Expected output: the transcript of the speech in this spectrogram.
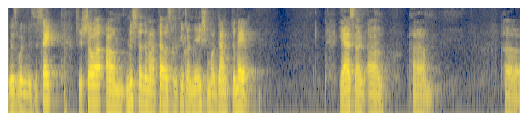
this is what he means to say. Um. He has on um, um, uh,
